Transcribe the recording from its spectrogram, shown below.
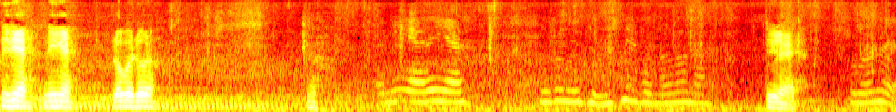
นี่ไงนี่ไงลงไปดูนะอันนี้ไงนี่ไงมันก็มีถึงที่ตรงนั้นแล้วนะที่ไหนตรงนั้นแหละ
